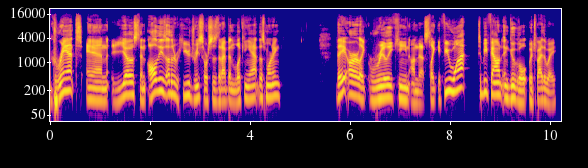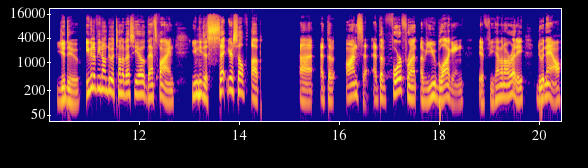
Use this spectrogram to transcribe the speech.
Grant and Yoast and all these other huge resources that I've been looking at this morning, they are like really keen on this. Like, if you want to be found in Google, which by the way, you do, even if you don't do a ton of SEO, that's fine. You need to set yourself up uh, at the onset, at the forefront of you blogging. If you haven't already, do it now.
